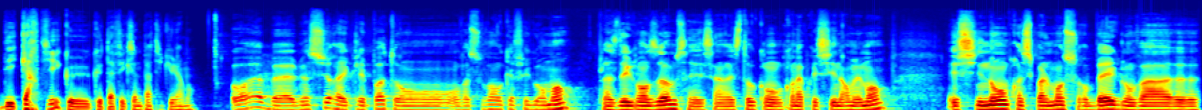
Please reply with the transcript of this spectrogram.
des quartiers que, que tu affectionnes particulièrement? Ouais, bah, bien sûr, avec les potes, on, on va souvent au Café Gourmand, Place des Grands Hommes, c'est un resto qu'on qu'on apprécie énormément. Et sinon, principalement sur Bègle, on va, euh,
